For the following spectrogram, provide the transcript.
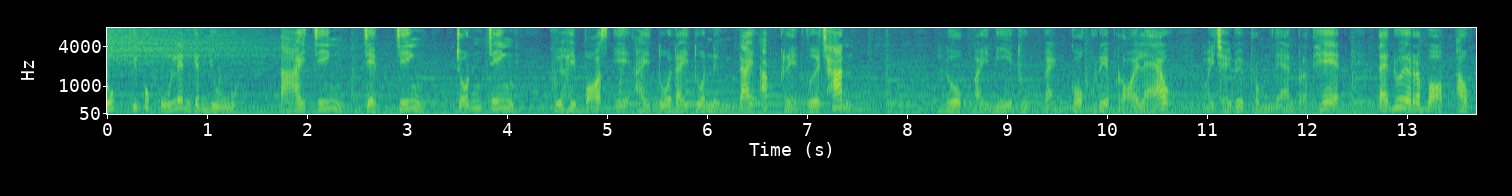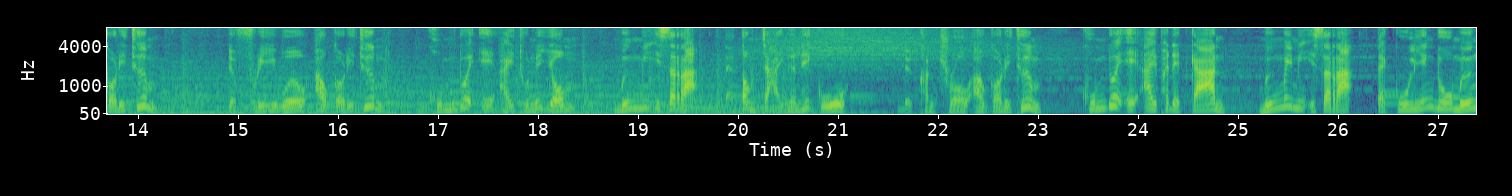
รุกที่พวกกูเล่นกันอยู่ ตายจริง เจ็บจริง จนจริง เพื่อให้บอส AI ตัวใดตัวหนึ่งได้อัปเกรดเวอร์ชั่น โลกใบนี้ถูกแบ่งก๊กเรียบร้อยแล้ว ไม่ใช่ด้วยพรมแดนประเทศ แต่ด้วยระบอบอัลกอริทึม The Free World Algorithm คุมด้วย AI ทุนนิยม มึงมีอิสระแต่ต้องจ่ายเงินให้กู The Control Algorithm คุมด้วย AI เผด็จการ มึงไม่มีอิสระ แต่กูเลี้ยงดูมึง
